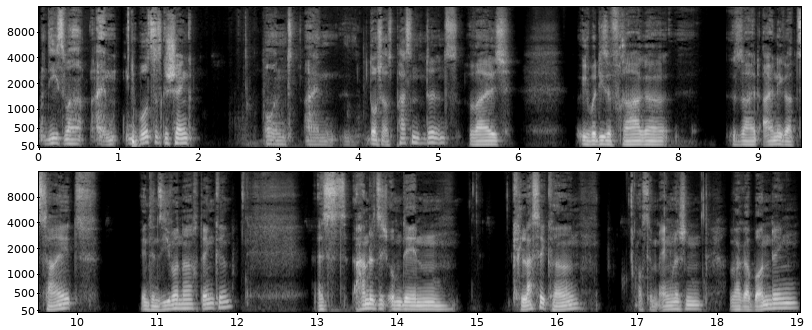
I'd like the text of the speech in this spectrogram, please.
Dies war ein Geburtstagsgeschenk und ein durchaus passendes, weil ich über diese Frage seit einiger Zeit intensiver nachdenke. Es handelt sich um den Klassiker aus dem Englischen Vagabonding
